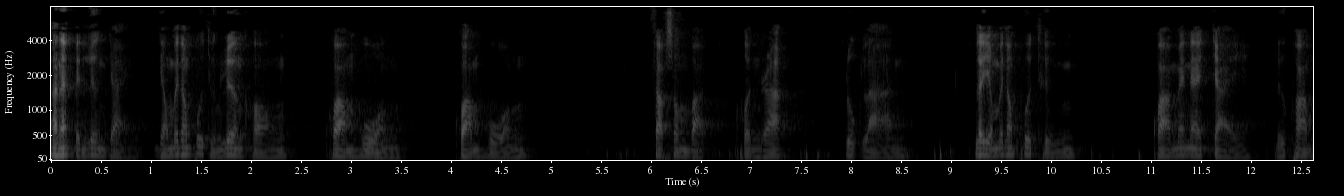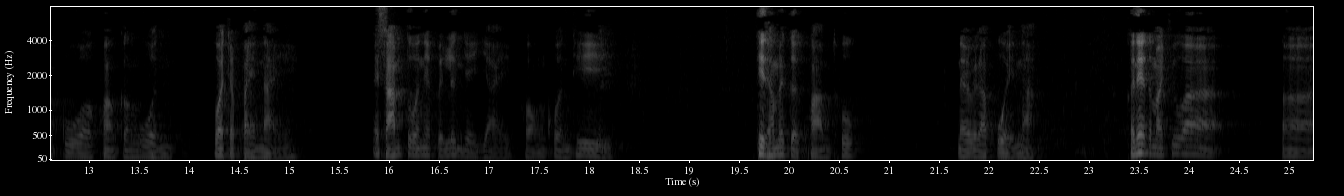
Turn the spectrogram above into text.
อันนั้นเป็นเรื่องใหญ่ ยังไม่ต้องพูดถึงเรื่องของความห่วง ความหวง ทรัพย์สมบัติ คนรัก ลูกหลาน และยังไม่ต้องพูดถึงความไม่แน่ใจหรือความกลัวความกังวลว่าจะไปไหนไอ้สามตัวเนี่ยเป็นเรื่องใหญ่ ๆ ของคนที่ ที่ทำให้เกิดความทุกข์ในเวลาป่วยหนักคราวนี้ตมาคิดว่าเอ่อ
